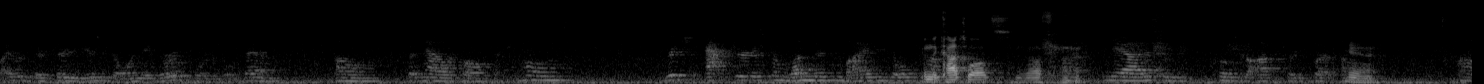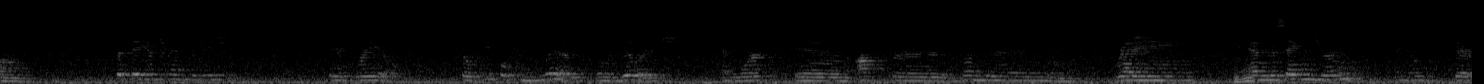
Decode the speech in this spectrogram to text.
I lived there thirty years ago and they were affordable then. Um, but now it's all section homes. Rich actors from London buy these old. In the. Cotswolds. Yeah, this was closer to Oxford, but, um, yeah. um, but they have transportation. They have rail. So people can live in a village and work in Oxford and London and Reading. Mhm. And the same in Germany. You know, there,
